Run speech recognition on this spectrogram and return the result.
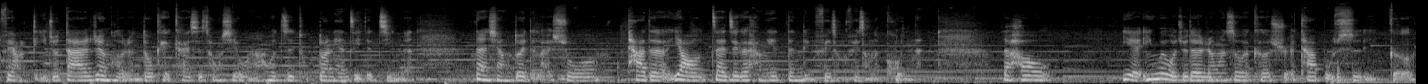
非常低，就大家任何人都可以开始从写文案或制图锻炼自己的技能。但相对的来说，它的要在这个行业登顶非常非常的困难。然后也因为我觉得人文社会科学它不是一个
